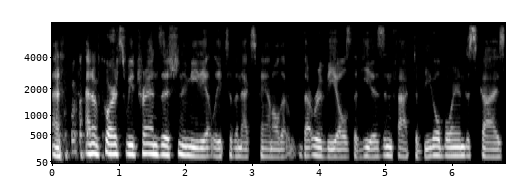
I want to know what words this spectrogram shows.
And, and of course, we transition immediately to the next panel that, that reveals that he is, in fact, a Beagle Boy in disguise,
